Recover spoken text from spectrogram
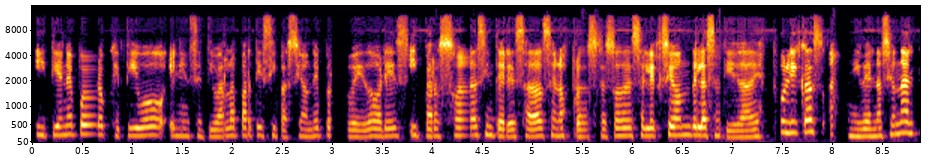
y tiene por objetivo el incentivar la participación de proveedores y personas interesadas en los procesos de selección de las entidades públicas a nivel nacional.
